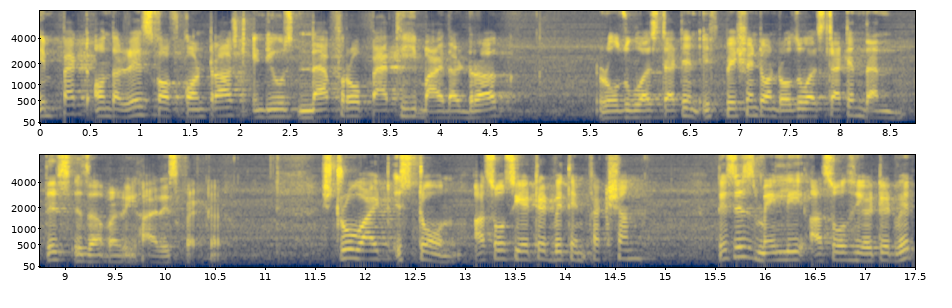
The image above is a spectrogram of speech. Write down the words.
Impact on the risk of contrast induced nephropathy by the drug rosuvastatin. If patient on rosuvastatin then this is a very high risk factor. Struvite stone associated with infection this is mainly associated with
